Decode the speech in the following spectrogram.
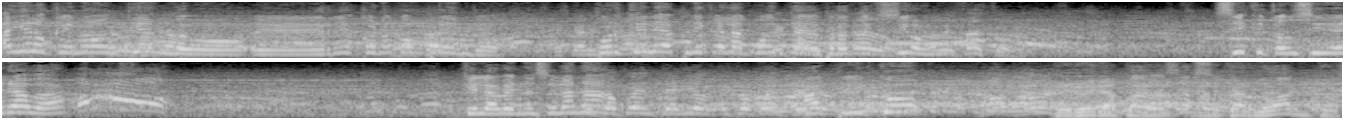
hay algo que no entiendo, eh, Riesco, no comprendo. ¿Por qué le aplica la cuenta de protección si es que consideraba que la venezolana aplicó Pero era para marcarlo antes.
